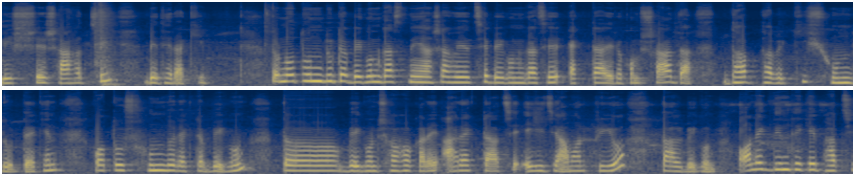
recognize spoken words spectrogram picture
লিশের সাহায্যেই বেঁধে রাখি। তো নতুন দুটা বেগুন গাছ নিয়ে আসা হয়েছে। বেগুন গাছের একটা এরকম সাদা ধবধবে, কি সুন্দর দেখেন, কত সুন্দর একটা বেগুন। তো বেগুন সহকারে আর একটা আছে, এই যে আমার প্রিয় তাল বেগুন। অনেক দিন থেকে ভাবছি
